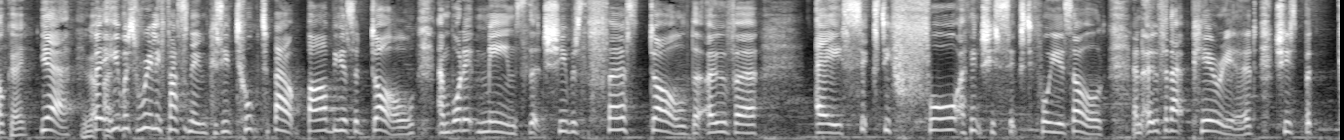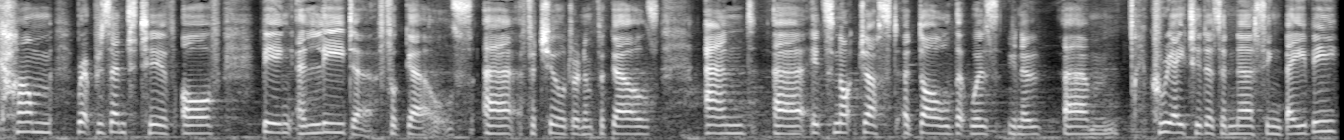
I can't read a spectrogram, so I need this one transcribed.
Okay. Yeah, but I- he was really fascinating because he talked about Barbie as a doll and what it means that she was the first doll that over a 64, I think she's 64 years old, and over that period, she's become representative of being a leader for girls, uh, for children, and for girls. And uh, it's not just a doll that was, you know, um, created as a nursing baby.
